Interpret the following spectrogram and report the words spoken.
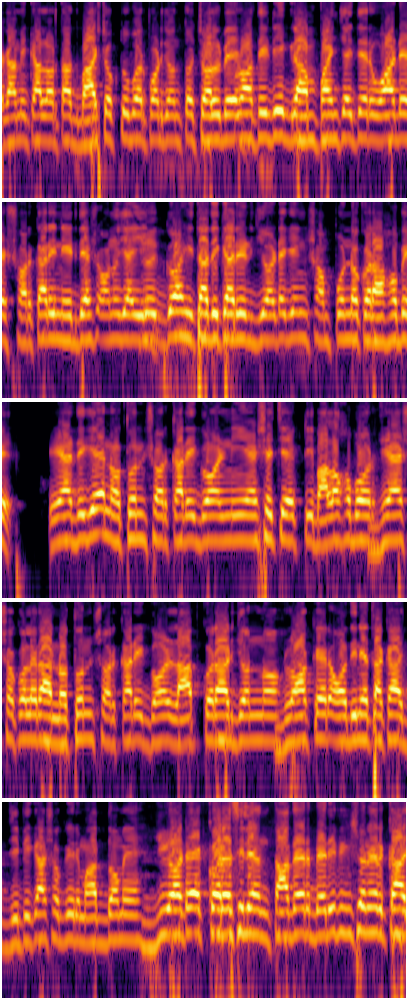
আগামীকাল অর্থাৎ বাইশ অক্টোবর পর্যন্ত চলবে। প্রতিটি গ্রাম পঞ্চায়েতের ওয়ার্ডে সরকারি নির্দেশ অনুযায়ী যোগ্য হিতাধিকারীর জিওটেকিং সম্পূর্ণ করা হবে। এদিকে নতুন সরকারি গড় নিয়ে এসেছে একটি ভালো খবর। যে সকলেরা নতুন সরকারি গড় লাভ করার জন্য ব্লকের অধীনে থাকা জীবিকা সখীর মাধ্যমে জিওটেক করেছিলেন, তাদের ভেরিফিকেশনের কাজ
